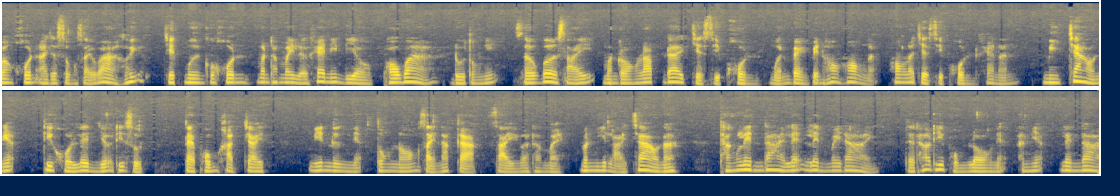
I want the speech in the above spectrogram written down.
บางคนอาจจะสงสัยว่า เฮ้ย70,000กว่าคน มันทำไมเหลือแค่นิดเดียว เพราะว่าดูตรงนี้เซิร์ฟเวอร์ไซต์มันรองรับได้ 70 คน เหมือนแบ่งเป็นห้องห้องอะห้องละ 70 คนแค่นั้น มีเจ้าเนี้ยที่คนเล่นเยอะที่สุด แต่ผมขัดใจนิดนึงเนี่ยตรงน้องใส่หน้ากากใส่มาทำไม มันมีหลายเจ้านะ ทั้งเล่นได้และเล่นไม่ได้ แต่เท่าที่ผมลองเนี่ยอันเนี้ยเล่นได้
